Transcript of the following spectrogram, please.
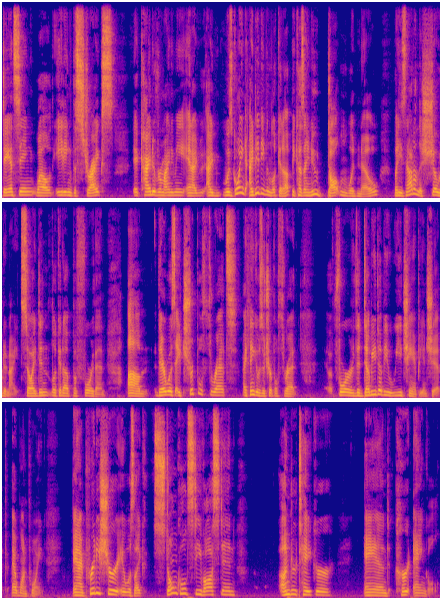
dancing while eating the strikes, it kind of reminded me, and I I was going to I didn't even look it up because I knew Dalton would know, but he's not on the show tonight, so I didn't look it up before then. Um, there was a triple threat, I think it was a triple threat for the WWE Championship at one point. And I'm pretty sure it was like Stone Cold Steve Austin, Undertaker, and Kurt Angle.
